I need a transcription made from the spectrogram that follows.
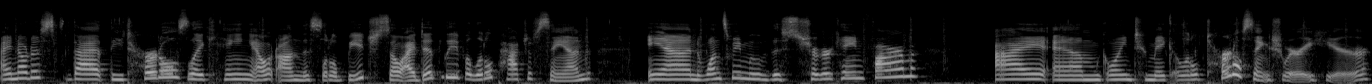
I noticed that the turtles like hanging out on this little beach, so I did leave a little patch of sand. And once we move this sugarcane farm, I am going to make a little turtle sanctuary here.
